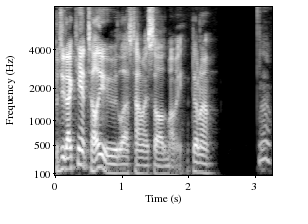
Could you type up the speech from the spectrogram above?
But dude, I can't tell you the last time I saw the Mummy. Don't know.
